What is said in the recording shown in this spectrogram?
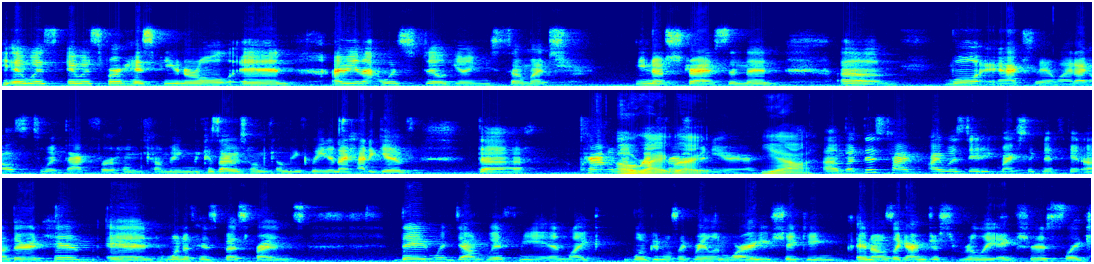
It was it was for his funeral and I mean that was still giving me so much you know stress and then um, well actually I lied. I also went back for homecoming because I was homecoming queen and I had to give the crown Oh, right, freshman right. year. Yeah. Um, but this time I was dating my significant other, and him and one of his best friends, they went down with me. And like Logan was like, Raylan, why are you shaking? And I was like, I'm just really anxious. Like,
